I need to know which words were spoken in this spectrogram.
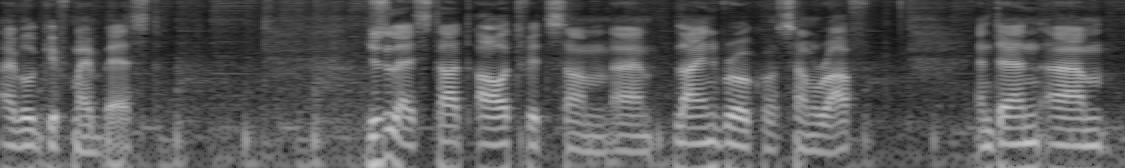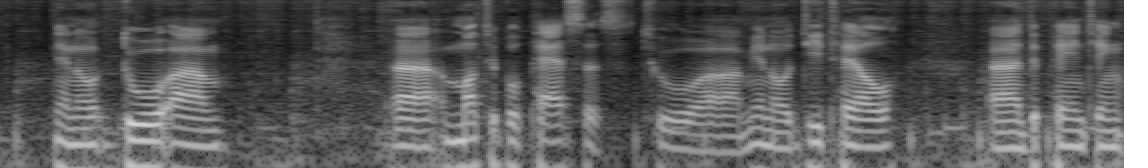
I will give my best. Usually I start out with some um, line work or some rough, and then um, you know do um, uh, multiple passes to um, you know detail uh, the painting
